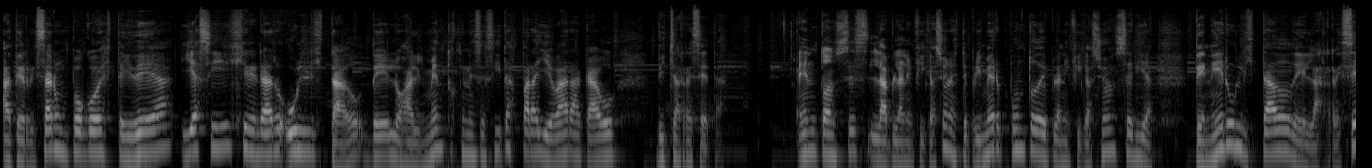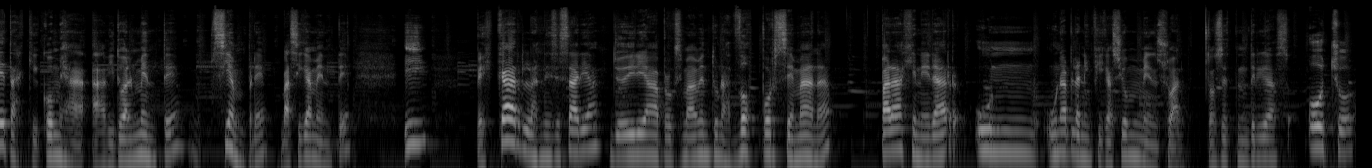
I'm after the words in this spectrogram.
aterrizar un poco esta idea y así generar un listado de los alimentos que necesitas para llevar a cabo dicha receta. Entonces la planificación, este primer punto de planificación sería tener un listado de las recetas que comes habitualmente, siempre, básicamente, y pescar las necesarias, yo diría aproximadamente unas dos por semana, para generar una planificación mensual. Entonces tendrías 8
